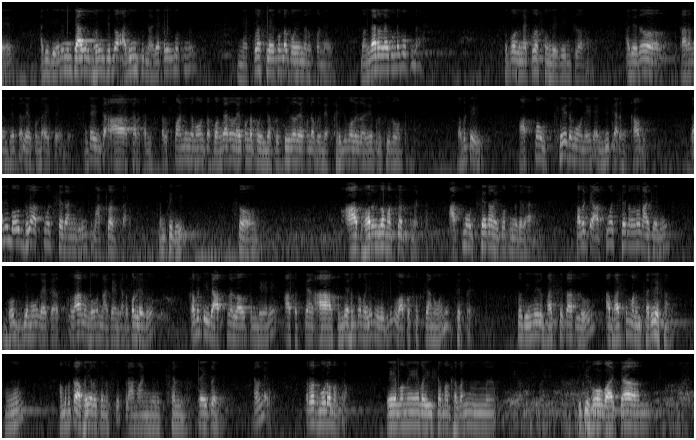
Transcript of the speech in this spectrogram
అది దేని నుంచి ఆవిర్భవించిందో అది ఉంటుంది. అది ఎక్కడికి పోతుంది? నెక్లెస్ లేకుండా పోయిందనుకోండి. బంగారం లేకుండా పోతుందా? సపోజ్ నెక్లెస్ ఉంది దీంట్లో. అదేదో కారణం చేత లేకుండా అయిపోయింది. అంటే ఇంకా ఆ తన కరస్పాండింగ్ అమౌంట్ ఆఫ్ బంగారం లేకుండా పోయింది. ఆ పృథ్వీలో లేకుండా పోయింది. ఎక్కడికి పోలేదు. అదే పృథ్వీలో ఉంటుంది. కాబట్టి ఆత్మ ఉచ్ఛేదము అనేది అంగీకారం కాదు. కానీ బౌద్ధులు ఆత్మోచ్ఛేదాన్ని గురించి మాట్లాడతారు. మంచిది. సో ఆ ధోరణిలో మాట్లాడుతున్నాడు. ఆత్మ ఉచ్ఛేదం అయిపోతుంది కదా. కాబట్టి ఆత్మోచ్ఛేదంలో నాకేమి భోగ్యము లేక ఫలానుభవం నాకేం కనపడలేదు. కాబట్టి ఇది ఆత్మ ఎలా అవుతుంది అని ఆ సత్యా ఆ సందేహంతో మళ్ళీ మీ దగ్గరికి వాపసు వచ్చాను అని చెప్పారు సో దీని మీద భాష్యకారులు ఆ భాష్యం మనం చదివేశాము అమృత అభయవచనస్కి ప్రామాణ్యమిచ్చన్ అది అయిపోయింది. ఏమండి? తర్వాత మూడో మంత్రం. ఏమే వైషమఘవన్ ఇది హోవాచ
